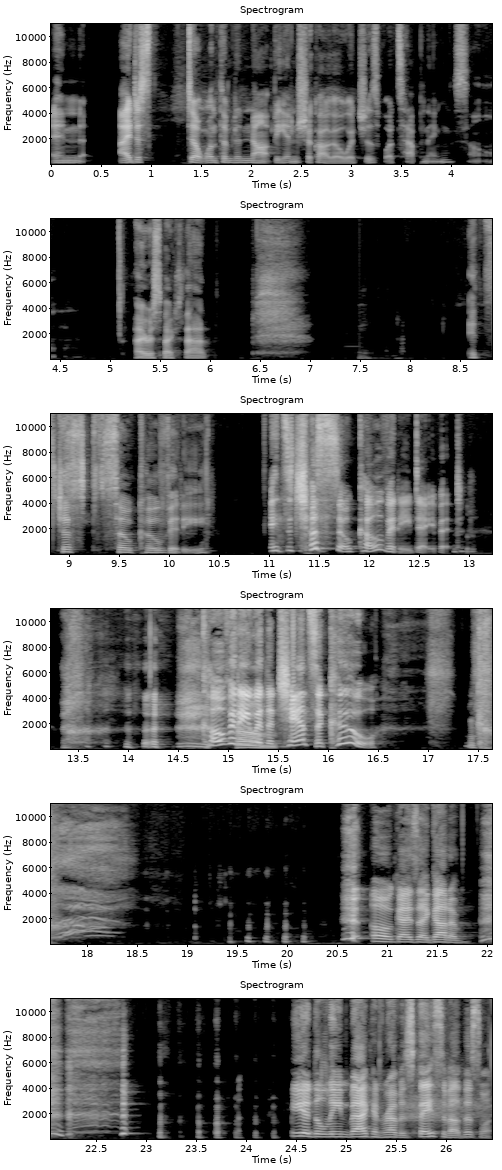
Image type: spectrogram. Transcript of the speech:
And I just don't want them to not be in Chicago, which is what's happening. So I respect that. It's just so COVIDy. it's just so COVIDy, David. COVIDy with a Um, chance of coup. oh, guys, I got him. he had to lean back and rub his face about this one.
